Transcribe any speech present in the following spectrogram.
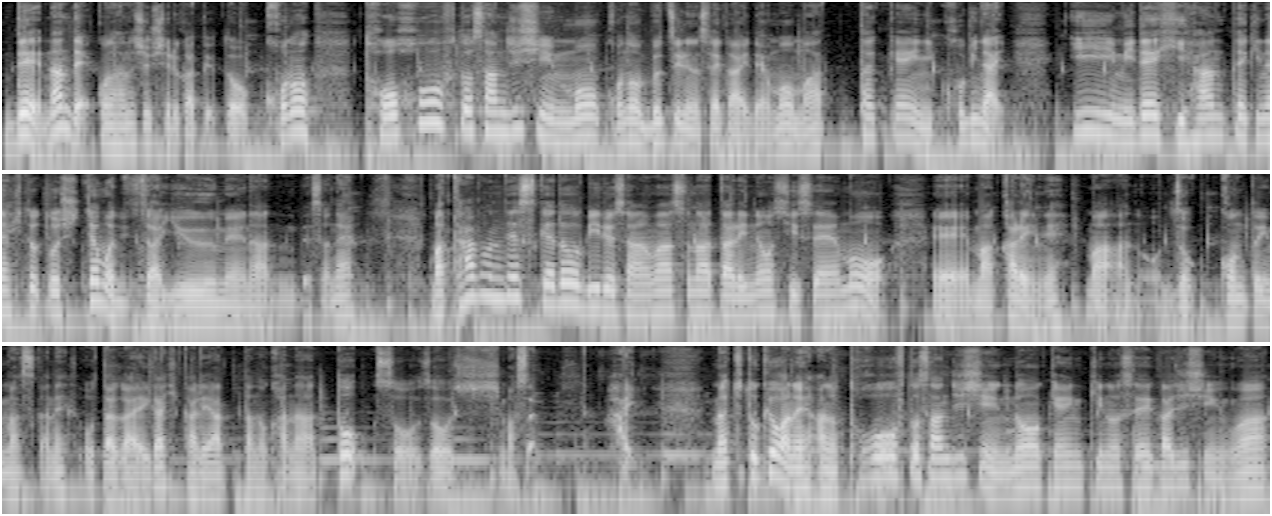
で、なんでこの話をしてるかというと、このトホーフトさん自身もこの物理の世界でも全く権威にこびない、いい意味で批判的な人としても実は有名なんですよね。まあ多分ですけど、ビルさんはそのあたりの姿勢も、えー、まあ彼にね、まああの、続婚と言いますかね、お互いが惹かれ合ったのかなと想像します。はい。まあ、ちょっと今日はね、あの、トーフトさん自身の研究の成果自身は、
